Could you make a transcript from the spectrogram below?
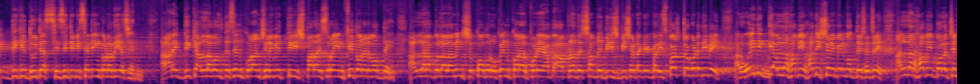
একদিকে দুইটা সিসিটিভি সেটিং করে দিয়েছেন আর একদিকে আল্লাহ বলতেছেন কোরআন শরীফের তিরিশ পাড়ায় সুরা ইনফিতরের মধ্যে আল্লাহ রাব্বুল আলামিন কবর ওপেন করার পরে আপনাদের সামনে তিরিশ বিষয়টাকে একবার স্পষ্ট করে দিবে। আর ওই দিক দিয়ে আল্লাহর হাবিব হাদিস শরীফের মধ্যে এসেছে আল্লাহর হাবিব বলেছেন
